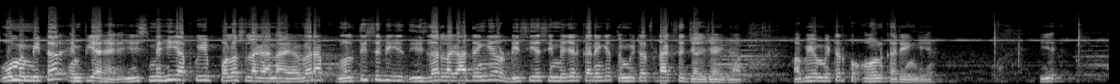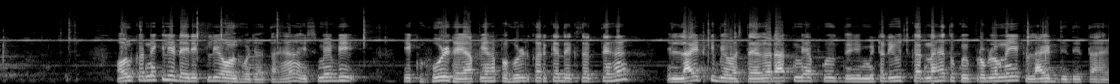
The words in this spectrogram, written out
ओम मीटर एम्पियर है। इसमें ही आपको ये प्लस लगाना है। अगर आप गलती से भी इधर लगा देंगे और डी सी मेजर करेंगे तो मीटर फटाक से जल जाएगा। अभी हम मीटर को ऑन करेंगे। ये ऑन करने के लिए डायरेक्टली ऑन हो जाता है। इसमें भी एक होल्ड है। आप यहाँ पर होल्ड करके देख सकते हैं। लाइट की व्यवस्था है। अगर रात में आपको मीटर यूज़ करना है तो कोई प्रॉब्लम नहीं, एक लाइट दे देता है।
